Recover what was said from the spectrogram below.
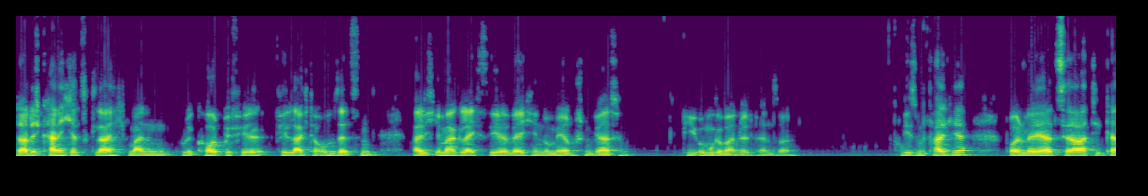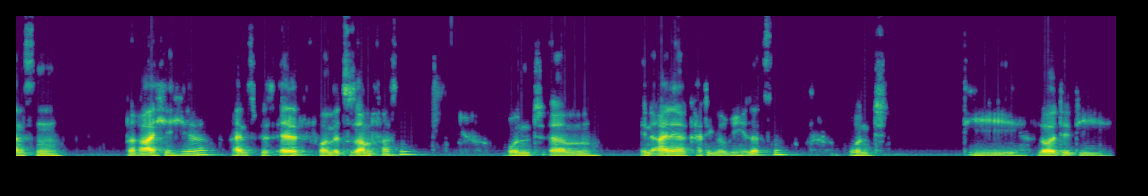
Dadurch kann ich jetzt gleich meinen Recode-Befehl viel leichter umsetzen, weil ich immer gleich sehe, welche numerischen Werte wie umgewandelt werden sollen. In diesem Fall hier wollen wir jetzt ja die ganzen Bereiche hier, 1 bis 11, wollen wir zusammenfassen und ähm, in eine Kategorie setzen und die Leute, die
